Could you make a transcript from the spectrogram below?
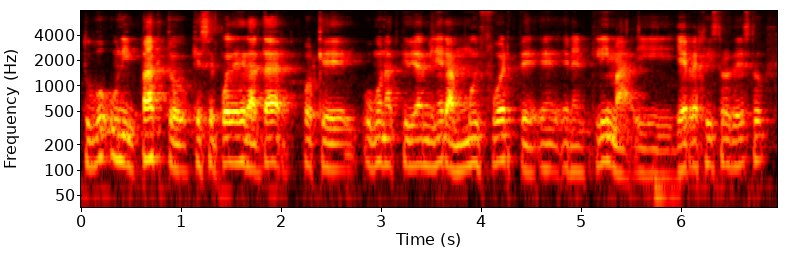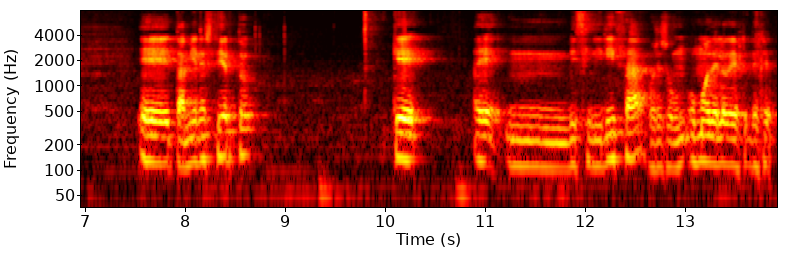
tuvo un impacto que se puede datar porque hubo una actividad minera muy fuerte en, el clima y ya hay registros de esto, eh, también es cierto que eh, mm, visibiliza pues eso, un, modelo de,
